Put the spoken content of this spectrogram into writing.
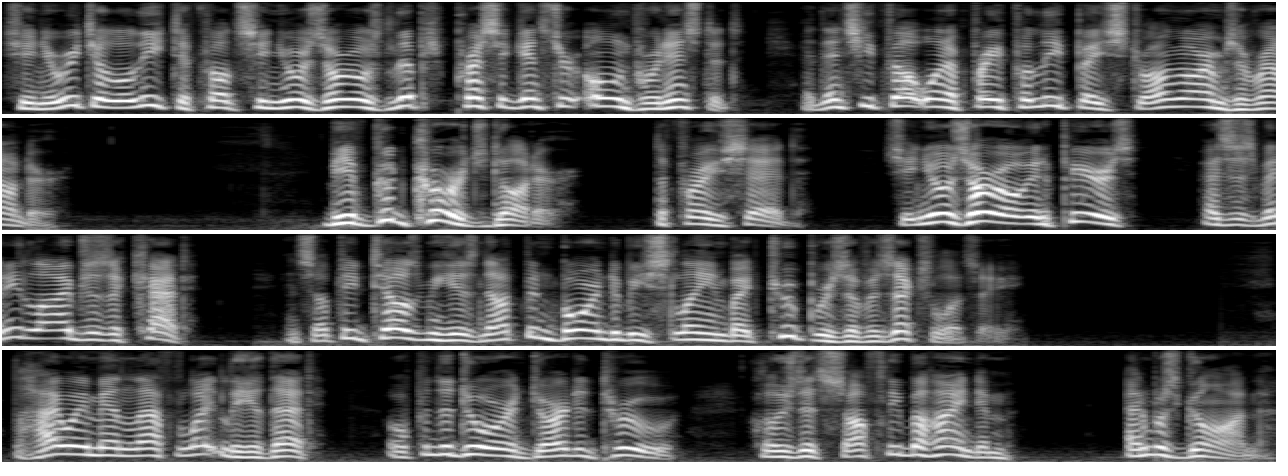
Senorita Lolita felt Senor Zorro's lips press against her own for an instant, and then she felt one of Fray Felipe's strong arms around her. Be of good courage, daughter, the Fray said. Senor Zorro, it appears, has as many lives as a cat, and something tells me he has not been born to be slain by troopers of His Excellency. The highwayman laughed lightly at that, opened the door and darted through, closed it softly behind him, and was gone.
